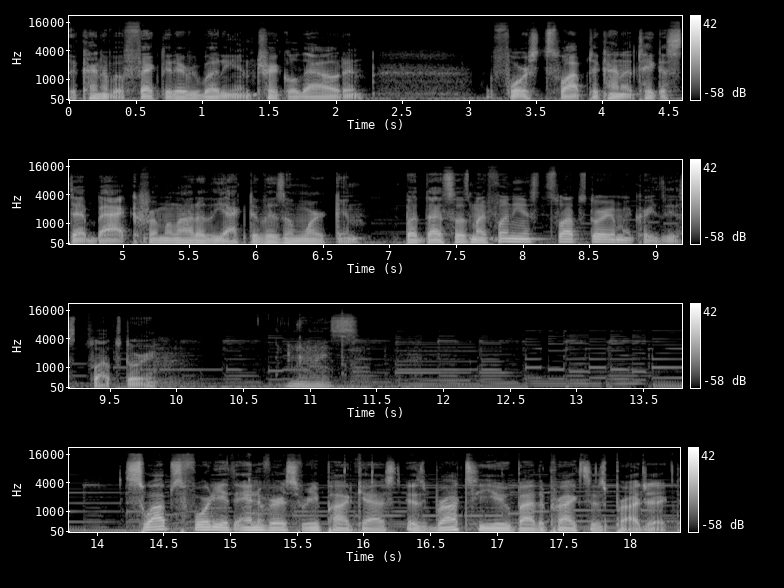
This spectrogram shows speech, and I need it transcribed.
it kind of affected everybody and trickled out and forced swap to kind of take a step back from a lot of the activism work and but that's was my funniest swap story and my craziest swap story Nice. SWAP's 40th anniversary podcast is brought to you by the Praxis Project.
